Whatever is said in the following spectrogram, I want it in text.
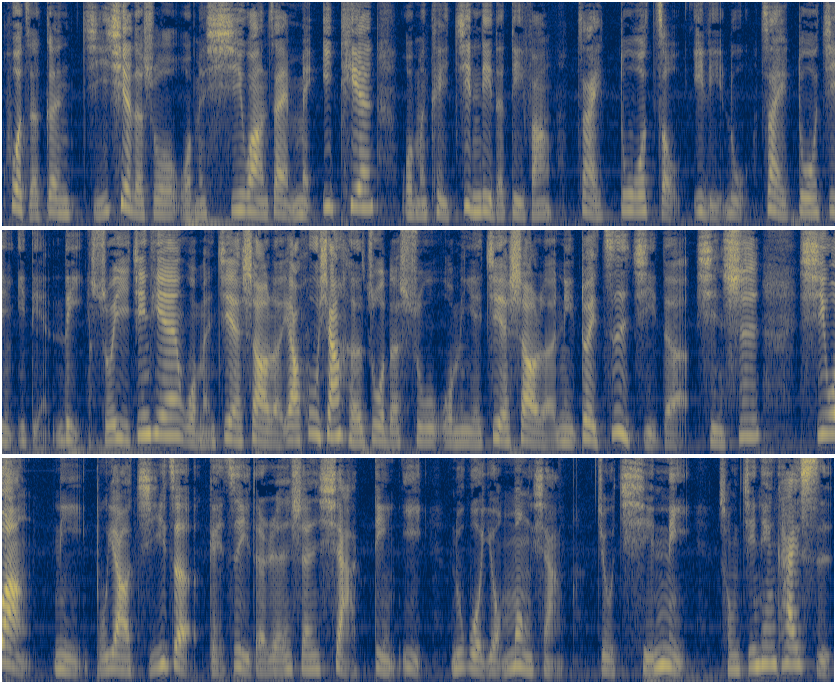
或者更急切的说，我们希望在每一天我们可以尽力的地方，再多走一里路，再多尽一点力。所以今天我们介绍了要互相合作的书，我们也介绍了你对自己的醒思，希望。你不要急着给自己的人生下定义。如果有梦想，就请你从今天开始，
